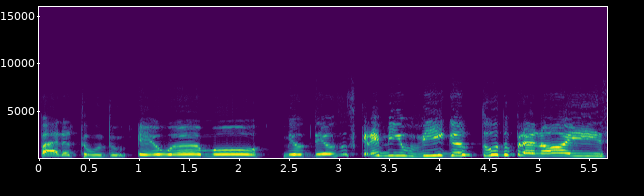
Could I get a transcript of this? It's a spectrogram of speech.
para tudo, eu amo! Meu Deus, os creminhos vegan, tudo pra nós!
